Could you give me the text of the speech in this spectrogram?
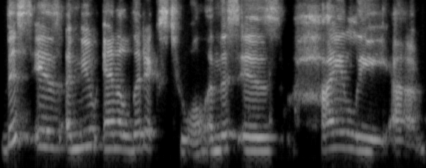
This is a new analytics tool, and this is highly, um,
